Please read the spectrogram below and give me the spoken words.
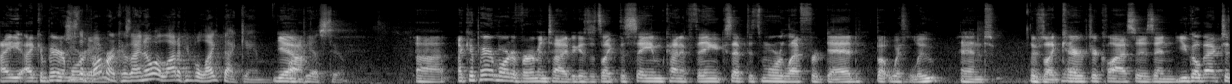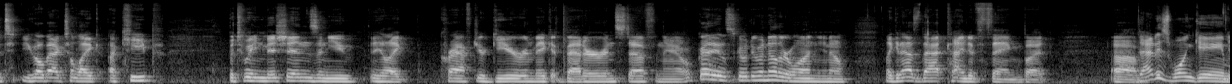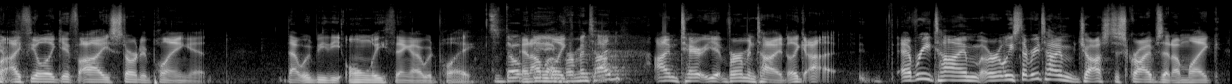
I I compare Which more a to- bummer because I know a lot of people like that game Yeah. on PS2. Uh, I compare it more to Vermintide because it's like the same kind of thing, except it's more Left 4 Dead, but with loot and there's like character classes, and you go back to t- you go back to like a keep between missions, and you, you like craft your gear and make it better and stuff, and then you're, okay, let's go do another one. You know, like it has that kind of thing, but um, That is one game yeah. I feel like if I started playing it, that would be the only thing I would play. it's a dope And I'm like, Vermintide? I'm ter- yeah, Vermintide. Like I, every time, or at least every time Josh describes it, I'm like,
